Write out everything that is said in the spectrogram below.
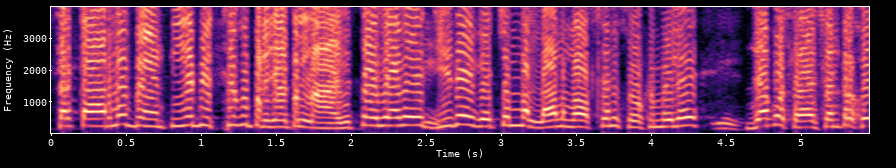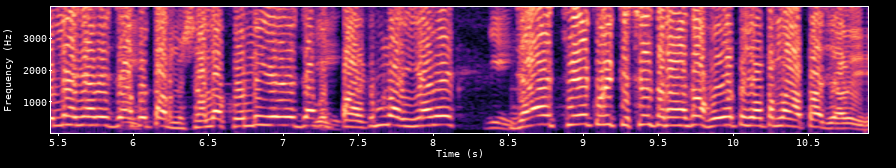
ਸਰਕਾਰ ਨੂੰ ਬੇਨਤੀ ਹੈ ਵੀ ਇੱਥੇ ਕੋਈ ਪ੍ਰੋਜੈਕਟ ਲਾ ਦਿੱਤਾ ਜਾਵੇ ਜਿਹਦੇ ਵਿੱਚ ਮਹੱਲਾ ਨਿਵਾਸੀਆਂ ਨੂੰ ਸੁੱਖ ਮਿਲੇ ਜੀ। ਕੋਈ ਸਿਲਾਈ ਸੈਂਟਰ ਖੋਲ੍ਹਿਆ ਜਾਵੇ ਜਾਂ ਕੋਈ ਧਰਮਸ਼ਾਲਾ ਖੋਲ੍ਹੀ ਜਾਵੇ ਜਾਂ ਕੋਈ। ਪਾਰਕ ਬਣਾਈ ਜਾਵੇ ਜੀ। ਇੱਥੇ ਕੋਈ ਕਿਸੇ ਤਰ੍ਹਾਂ ਦਾ ਹੋਰ ਪ੍ਰੋਜੈਕਟ ਲਾਤਾ ਜਾਵੇ।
